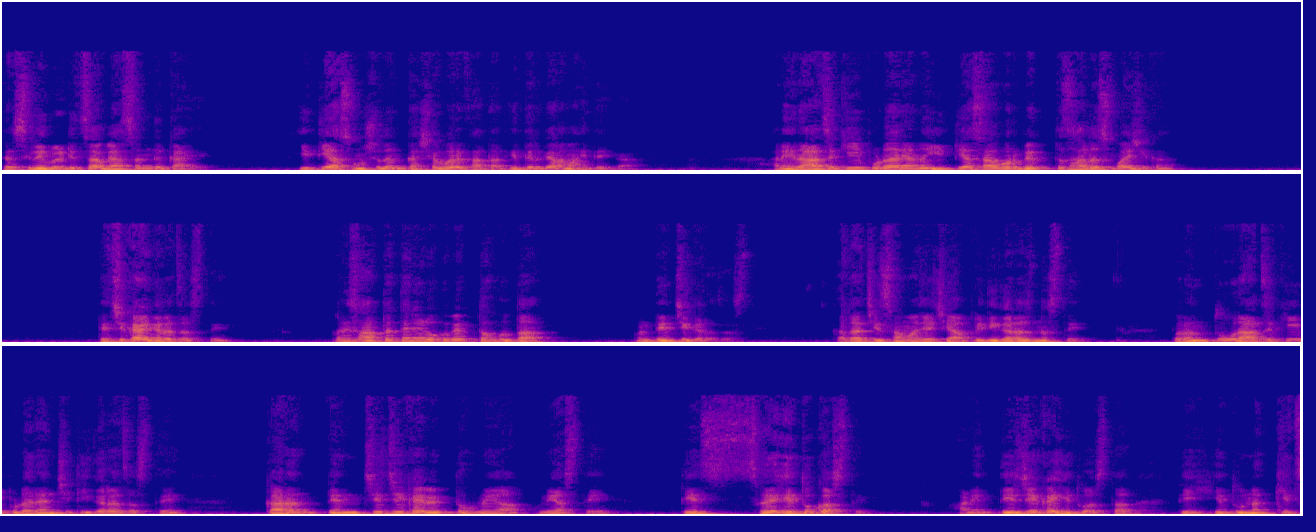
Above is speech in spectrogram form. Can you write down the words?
त्या सेलिब्रिटीचा व्यासंग काय? इतिहास संशोधन कशावर खातात हे तरी त्याला माहिती आहे का? आणि राजकीय पुढाऱ्यानं इतिहासावर व्यक्त झालंच पाहिजे का? त्याची काय गरज असते? पण सातत्याने लोक व्यक्त होतात पण त्यांची गरज असते. कदाचित समाजाची आपली ती गरज नसते परंतु राजकीय पुढाऱ्यांची ती गरज असते. कारण त्यांचे जे काही व्यक्त होणे होणे असते ते सहेतुक असते. आणि ते जे काही हेतू असतात ते हेतू नक्कीच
